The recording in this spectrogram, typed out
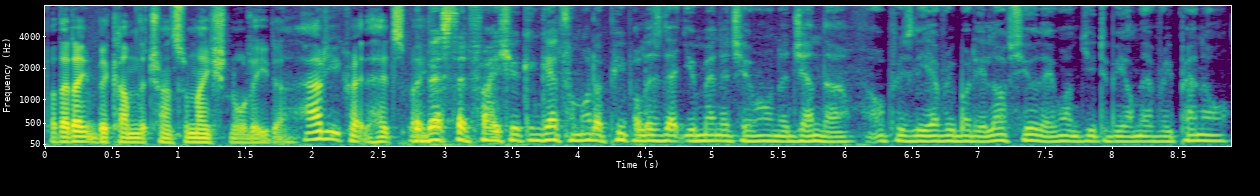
but they don't become the transformational leader. How do you create the headspace? The best advice you can get from other people is that you manage your own agenda. Obviously, everybody loves you, they want you to be on every panel.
